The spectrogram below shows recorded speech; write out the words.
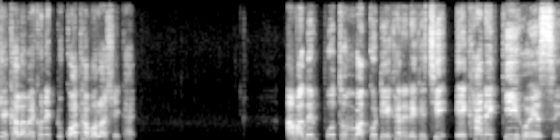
শেখালাম, এখন একটু কথা বলা শেখায়। আমাদের প্রথম বাক্যটি এখানে রেখেছি, এখানে কি হয়েছে?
